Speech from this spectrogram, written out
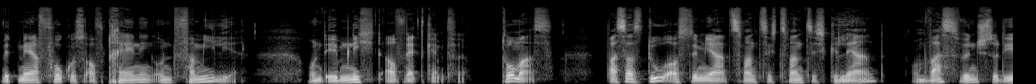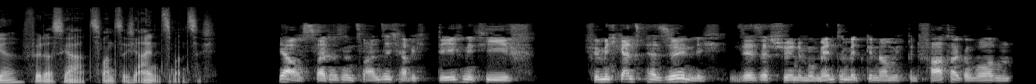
mit mehr Fokus auf Training und Familie und eben nicht auf Wettkämpfe. Thomas, was hast du aus dem Jahr 2020 gelernt und was wünschst du dir für das Jahr 2021? Ja, aus 2020 habe ich definitiv für mich ganz persönlich sehr, sehr schöne Momente mitgenommen. Ich bin Vater geworden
